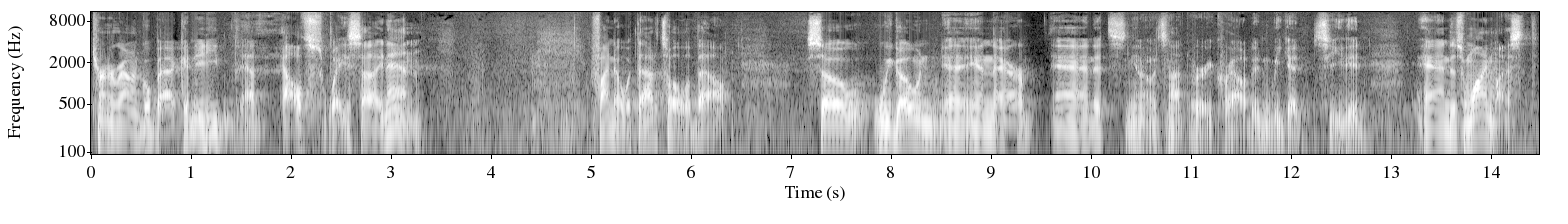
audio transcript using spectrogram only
turn around and go back and eat at Alf's Wayside Inn. Find out what that's all about. So we go in, in there, and it's you know it's not very crowded. And we get seated, and there's a wine list.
